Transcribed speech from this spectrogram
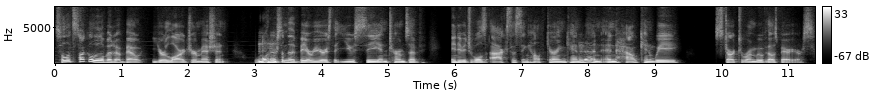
So let's talk a little bit about your larger mission. What mm-hmm. are some of the barriers that you see in terms of individuals accessing healthcare in Canada, and, and how can we start to remove those barriers?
